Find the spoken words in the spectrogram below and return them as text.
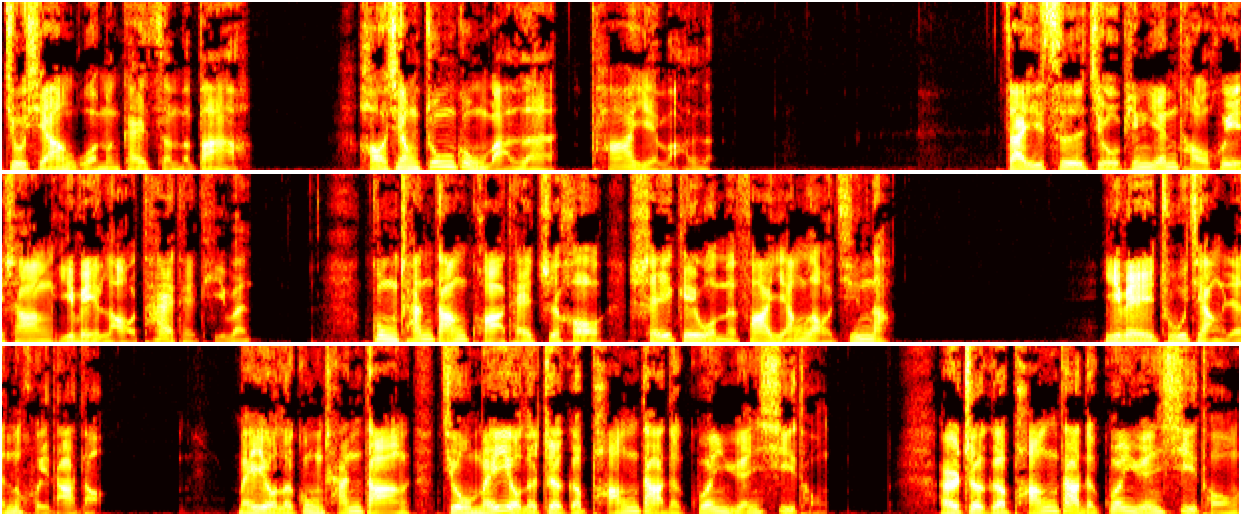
就想我们该怎么办啊？好像中共完了，他也完了。在一次酒瓶研讨会上，一位老太太提问：“共产党垮台之后，谁给我们发养老金呢？”一位主讲人回答道。没有了共产党，就没有了这个庞大的官员系统，而这个庞大的官员系统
